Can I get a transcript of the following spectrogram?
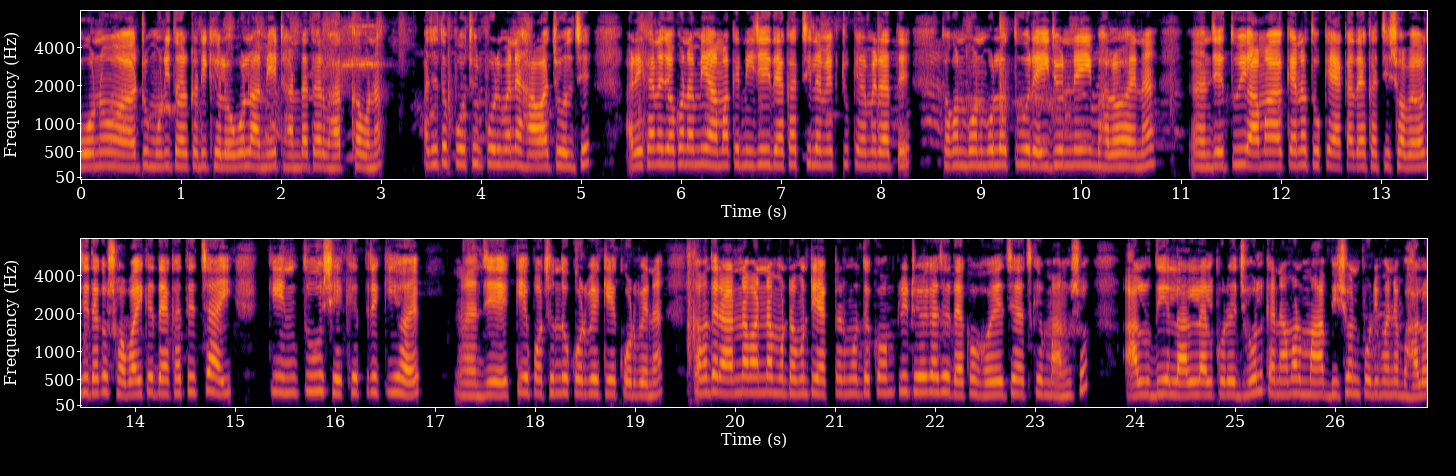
বোনও একটু মুড়ি তরকারি খেলো। বলো আমি এই ঠান্ডাতে আর ভাত খাব না। আজকে তো প্রচুর পরিমাণে হাওয়া চলছে, আর এখানে যখন আমি আমাকে নিজেই দেখাচ্ছিলাম একটু ক্যামেরাতে, তখন বোন বলল, তোর এই জন্যেই ভালো হয় না যে তুই আমার কেন তোকে একা দেখাচ্ছিস সবাই? বলছি, দেখো, সবাইকে দেখাতে চাই, কিন্তু সেক্ষেত্রে কি হয় যে কে পছন্দ করবে, কে করবে না? তো আমাদের রান্না বান্না মোটামুটি একটার মধ্যে কমপ্লিট হয়ে গেছে। দেখো, হয়েছে আজকে মাংস, আলু দিয়ে লাল লাল করে ঝোল, কেন আমার মা ভীষণ পরিমাণে ভালো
